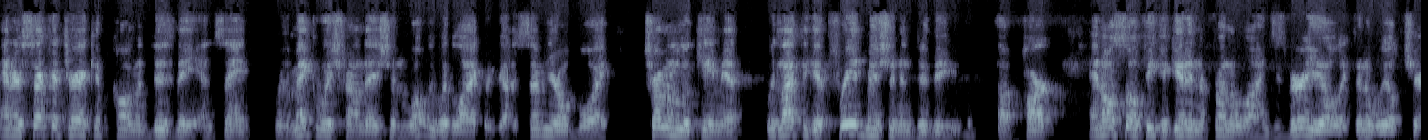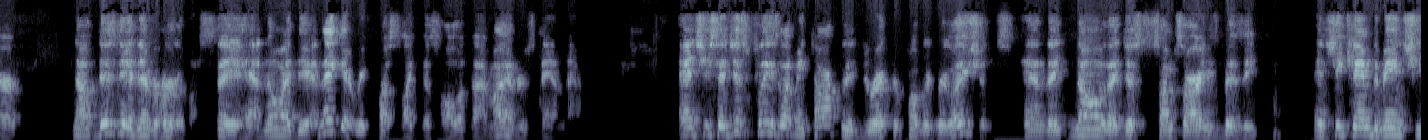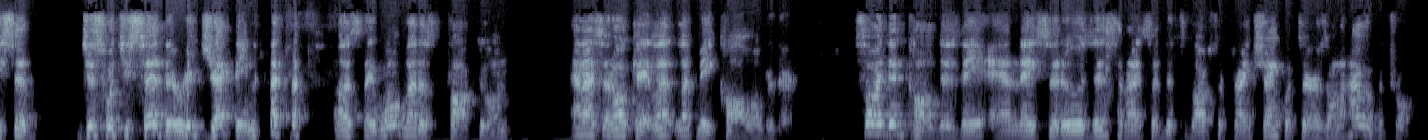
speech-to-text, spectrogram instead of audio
And our secretary kept calling Disney and saying, we're the Make-A-Wish Foundation, what we would like, we've got a seven-year-old boy, terminal leukemia. We'd like to get free admission into the uh, park. And also if he could get in the front of the lines. He's very ill, he's in a wheelchair. Now, Disney had never heard of us. They had no idea. And they get requests like this all the time. I understand that. And she said, just please let me talk to the director of public relations. And they, no, they just, I'm sorry, he's busy. And she came to me and she said, just what you said, they're rejecting us. They won't let us talk to them. And I said, okay, let, let me call over there. So I did call Disney and they said, who is this? And I said, this is Officer Frank Shankwitz, Arizona Highway Patrol.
